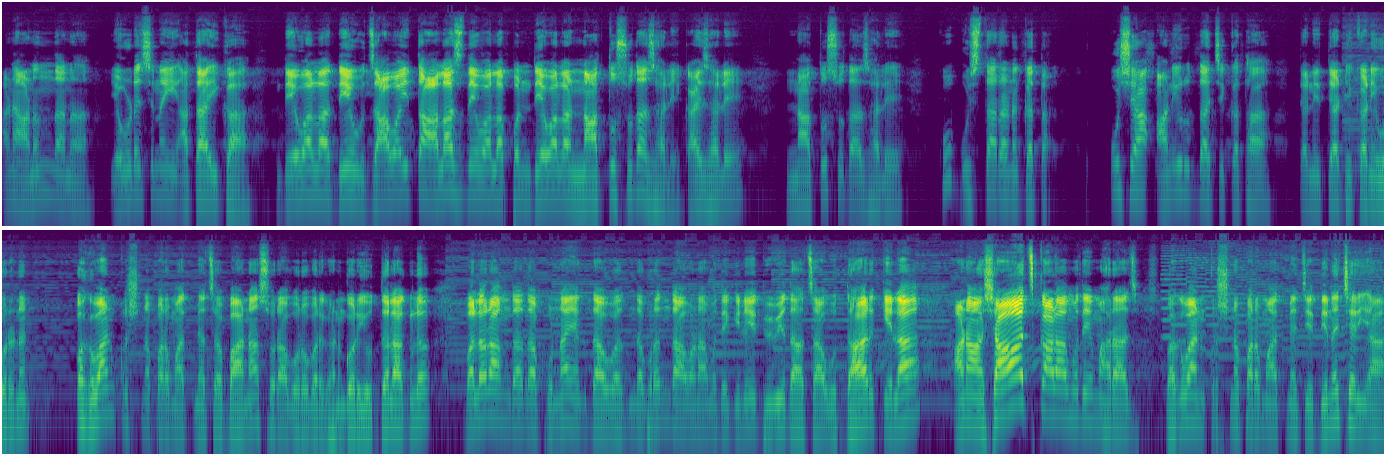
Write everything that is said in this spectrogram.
आणि आनंदानं एवढंच नाही आता ऐका देवाला देव जावाई तर आलाच देवाला पण देवाला नातू सुद्धा झाले. काय झाले? नातू सुद्धा झाले. खूप विस्तारानं कथा उषा अनिरुद्धाची कथा त्यांनी त्या ठिकाणी वर्णन भगवान कृष्ण परमात्म्याचं बाणासुराबरोबर घनघोर युद्ध लागलं. बलराम दादा पुन्हा एकदा वंद वृंदावनामध्ये गेले. द्विविधाचा उद्धार केला. आणि अशाच काळामध्ये महाराज भगवान कृष्ण परमात्म्याची दिनचर्या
